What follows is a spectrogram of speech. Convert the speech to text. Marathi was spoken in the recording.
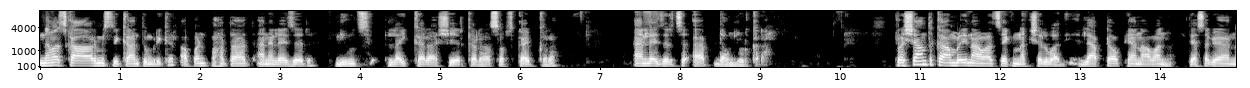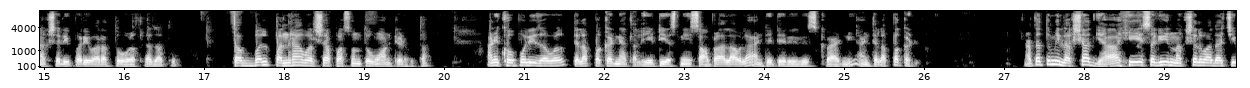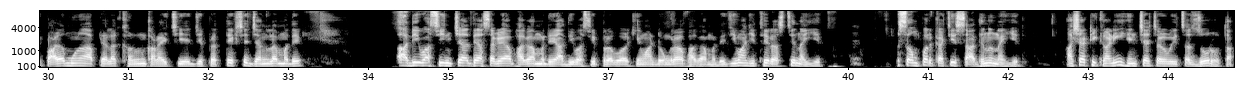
नमस्कार मी श्रीकांत उमरीकर. आपण पाहतात ॲनालायझर न्यूज लाईक करा शेअर करा सबस्क्राईब करा. ॲनालायझरचं ॲप डाउनलोड करा. प्रशांत कांबळे नावाचा एक नक्षलवादी लॅपटॉप ह्या नावानं त्या सगळ्या नक्षली परिवारात तो ओळखला जातो. तब्बल पंधरा वर्षापासून तो वॉन्टेड होता. आणि खोपोलीजवळ त्याला पकडण्यात आले. ए टी एसनी सापळा लावला अँटी टेररिस्ट स्क्वॅडनी आणि त्याला पकडलं. आता तुम्ही लक्षात घ्या हे सगळी नक्षलवादाची पाळमुळं आपल्याला खणून काढायची आहेत जे प्रत्यक्ष जंगलामध्ये आदिवासींच्या त्या सगळ्या भागामध्ये आदिवासी प्रबळ किंवा डोंगराळ भागामध्ये जेव्हा जिथे रस्ते नाही आहेत संपर्काची साधनं नाही आहेत अशा ठिकाणी ह्यांच्या चळवळीचा जोर होता.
